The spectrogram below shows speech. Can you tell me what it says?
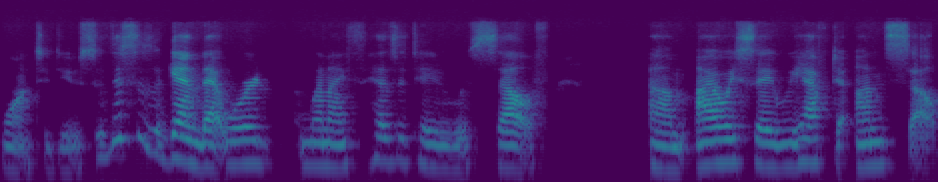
want to do. So, this is again that word when I hesitated with self. Um, I always say we have to unself,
